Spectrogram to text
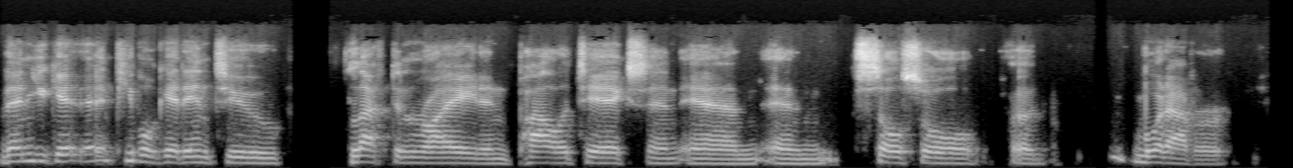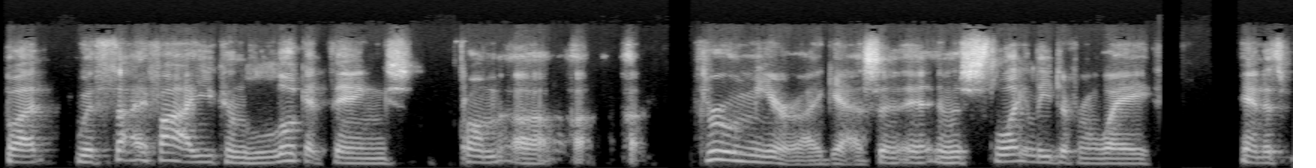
then you get people get into left and right and politics and and and social uh, whatever but with sci-fi you can look at things from a, a, a through a mirror i guess in, in a slightly different way and it's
